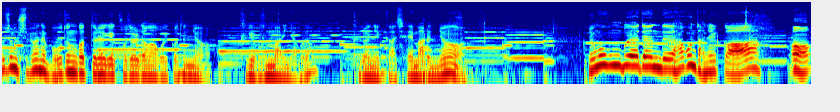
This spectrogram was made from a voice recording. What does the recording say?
요즘 주변의 모든 것들에게 거절당하고 있거든요. 그게 무슨 말이냐고요? 그러니까 제 말은요. 영어 공부해야 되는데 학원 다닐까? 어,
